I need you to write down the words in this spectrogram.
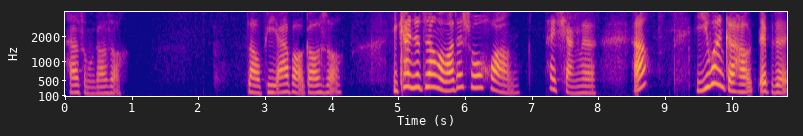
还有什么高手？老皮阿宝高手，一看就知道妈妈在说谎，太强了。好，一万个好，哎，不对，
